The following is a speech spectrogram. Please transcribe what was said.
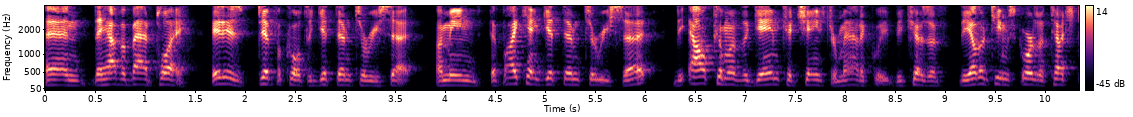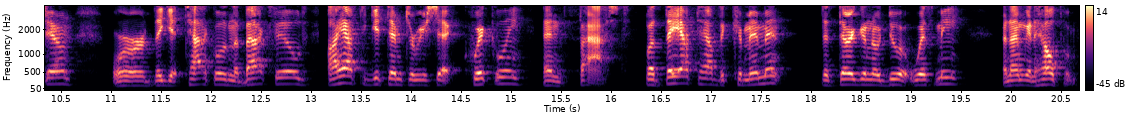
and they have a bad play. It is difficult to get them to reset. I mean, if I can't get them to reset, the outcome of the game could change dramatically because if the other team scores a touchdown or they get tackled in the backfield, I have to get them to reset quickly and fast. But they have to have the commitment that they're going to do it with me and I'm going to help them.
